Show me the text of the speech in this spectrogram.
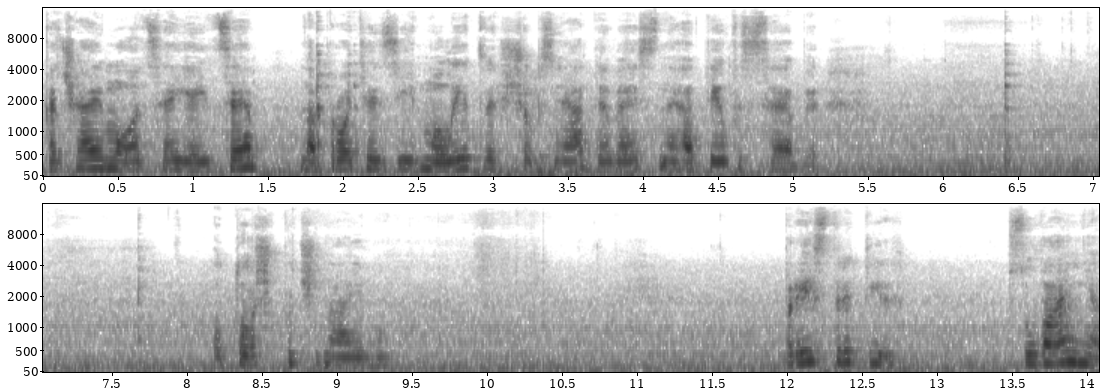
качаємо оце яйце на протязі молитви, щоб зняти весь негатив з себе. Отож, починаємо. Пристрити, псування,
